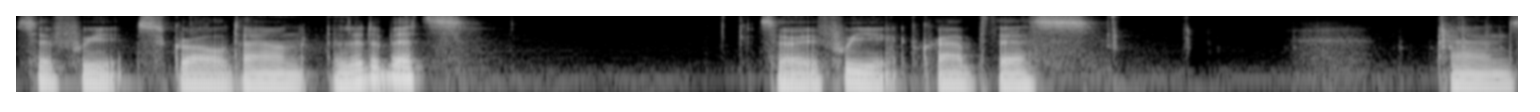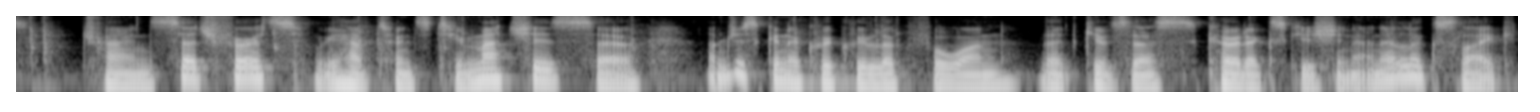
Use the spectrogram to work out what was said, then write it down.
So if we scroll down a little bit, so if we grab this and try and search for it, we have 22 matches. So I'm just going to quickly look for one that gives us code execution. And it looks like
